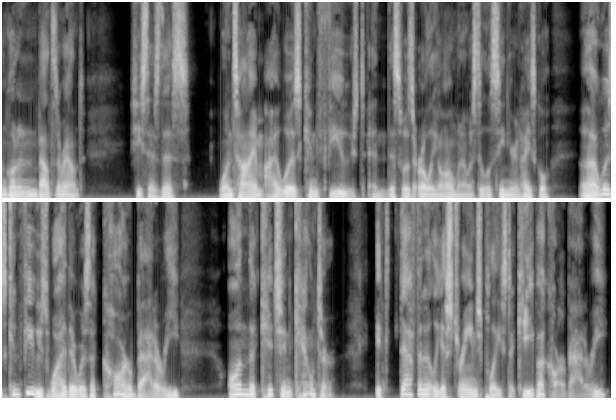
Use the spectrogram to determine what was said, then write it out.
I'm going and bouncing around. She says this. One time I was confused, and this was early on when I was still a senior in high school. I was confused why there was a car battery on the kitchen counter. It's definitely a strange place to keep a car battery,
